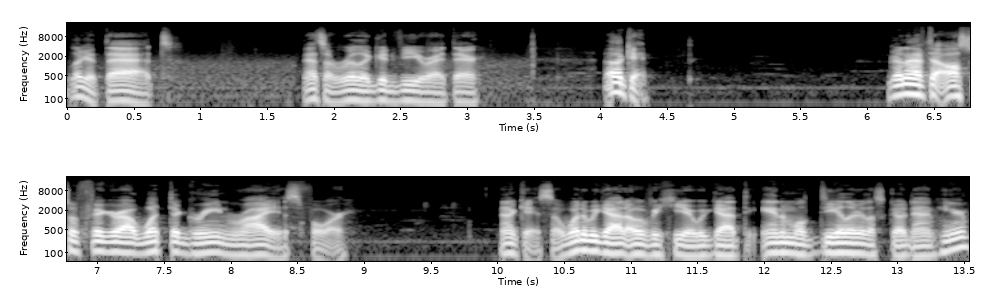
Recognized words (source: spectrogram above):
Look at that. That's a really good view right there. Okay. Gonna have to also figure out what the green rye is for. Okay, so what do we got over here? We got the animal dealer. Let's go down here.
